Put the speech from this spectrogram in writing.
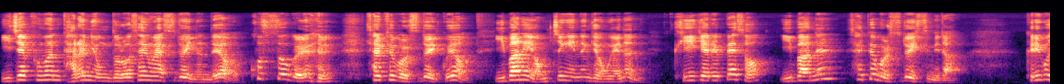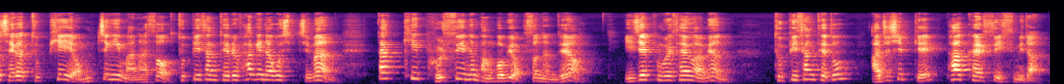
이 제품은 다른 용도로 사용할 수도 있는데요. 코 속을 살펴볼 수도 있고요. 입안에 염증이 있는 경우에는 귀개를 빼서 입안을 살펴볼 수도 있습니다. 그리고 제가 두피에 염증이 많아서 두피 상태를 확인하고 싶지만 딱히 볼 수 있는 방법이 없었는데요. 이 제품을 사용하면 두피 상태도 아주 쉽게 파악할 수 있습니다.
